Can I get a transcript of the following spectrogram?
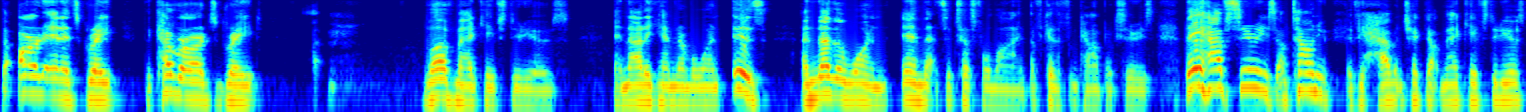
The art and it's great. The cover art's great. Love Mad Cave Studios. And Nottingham number one is another one in that successful line of different comic book series. They have series, I'm telling you, if you haven't checked out Mad Cave Studios,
